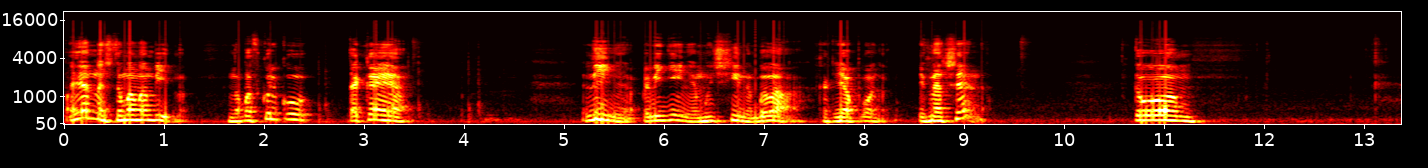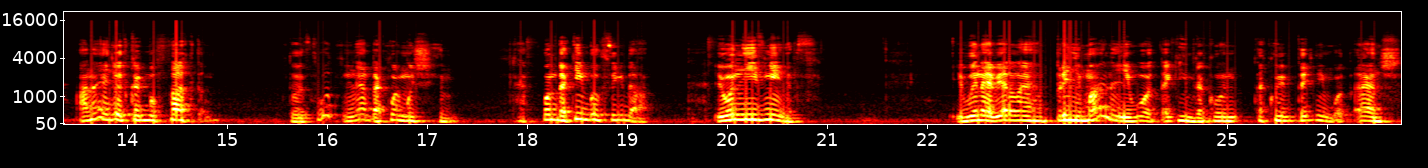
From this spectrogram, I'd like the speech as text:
Понятно, что вам обидно, но поскольку такая линия поведения мужчины была, как я понял, изначально, то она идет как бы фактом. То есть вот у меня такой мужчина. Он таким был всегда. И он не изменится. И вы, наверное, принимали его таким, как он, такой, таким вот раньше.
